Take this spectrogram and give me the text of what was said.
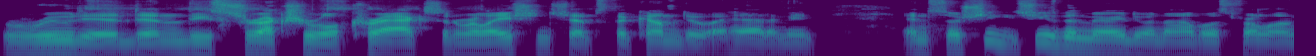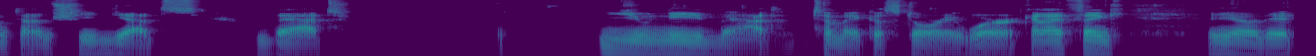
rooted in these structural cracks in relationships that come to a head. I mean, and so she she's been married to a novelist for a long time. She gets that you need that to make a story work. And I think you know that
